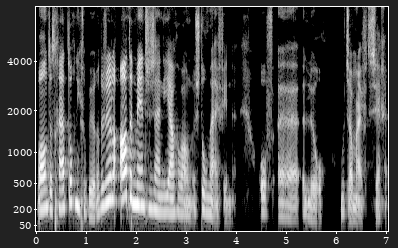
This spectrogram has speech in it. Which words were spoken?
Want het gaat toch niet gebeuren. Er zullen altijd mensen zijn die jou gewoon een stom wijf vinden. Of uh, een lul, om het zo maar even te zeggen.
